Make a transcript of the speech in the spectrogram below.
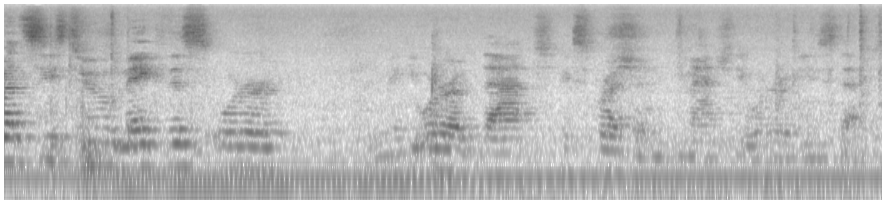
parentheses to make this order, make the order of that expression match the order of these steps.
